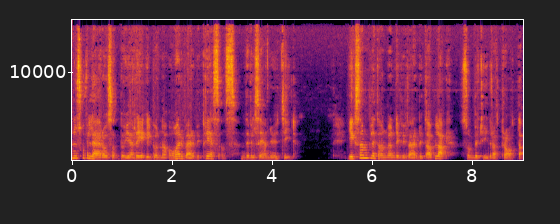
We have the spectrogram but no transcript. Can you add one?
Nu ska vi lära oss att böja regelbundna AR-verb i presens, det vill säga nutid. I exemplet använder vi verbet avlar, som betyder att prata.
